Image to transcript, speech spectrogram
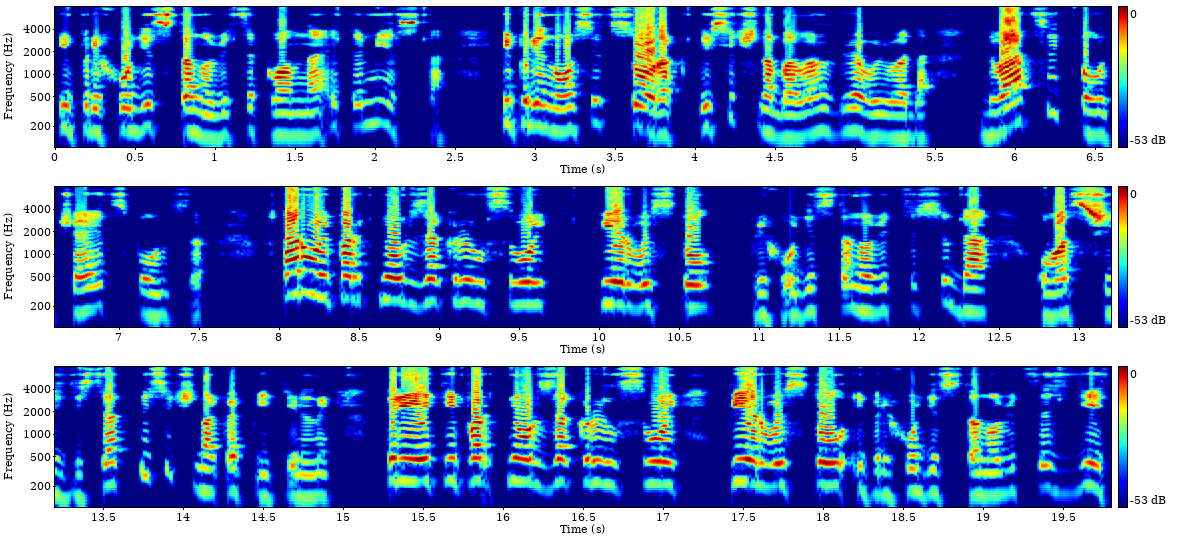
и приходит, становится к вам на это место и приносит 40 тысяч на баланс для вывода. 20 получает спонсор. Второй партнер закрыл свой первый стол, приходит, становится сюда. У вас 60 тысяч накопительный. Третий партнер закрыл свой первый стол и приходит, становится здесь.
